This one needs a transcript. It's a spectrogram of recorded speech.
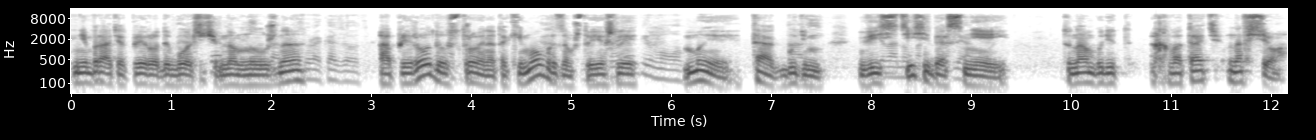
Не брать от природы больше, чем нам нужно. А природа устроена таким образом, что если мы так будем вести себя с ней, то нам будет хватать на все.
